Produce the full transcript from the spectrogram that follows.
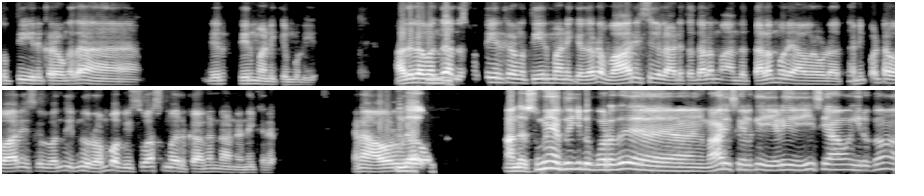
சுத்தி இருக்கிறவங்க தான் தீர்மானிக்க முடியும். அதுல வந்து. அந்த சுத்தி இருக்கிறவங்க தீர்மானிக்கிறத விட வாரிசுகள் அடுத்த தலம் அந்த தலைமுறை அவரோட தனிப்பட்ட வாரிசுகள் வந்து இன்னும் ரொம்ப விசுவாசமா இருக்காங்கன்னு நான் நினைக்கிறேன். ஏன்னா அவரோட அந்த சுமையை தூக்கிட்டு போறது வாரிசுகளுக்கு எளி ஈஸியாகவும் இருக்கும்.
